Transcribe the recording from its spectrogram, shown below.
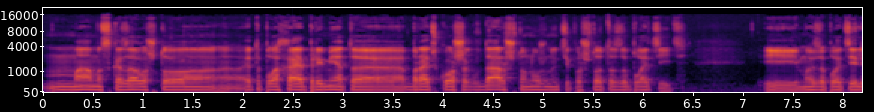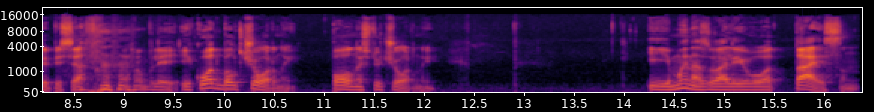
мама сказала, что э, это плохая примета брать кошек в дар, что нужно типа что-то заплатить. И мы заплатили 50 рублей. И кот был черный, полностью черный. И мы назвали его Тайсон.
